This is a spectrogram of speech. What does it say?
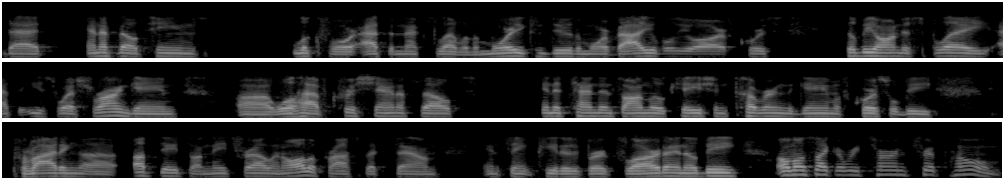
that NFL teams look for at the next level. The more you can do, the more valuable you are. Of course, he'll be on display at the East West Shrine game. Uh, we'll have Chris Shanafelt in attendance on location covering the game. Of course, we'll be providing uh, updates on Natrell and all the prospects down in St. Petersburg, Florida, and it'll be almost like a return trip home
